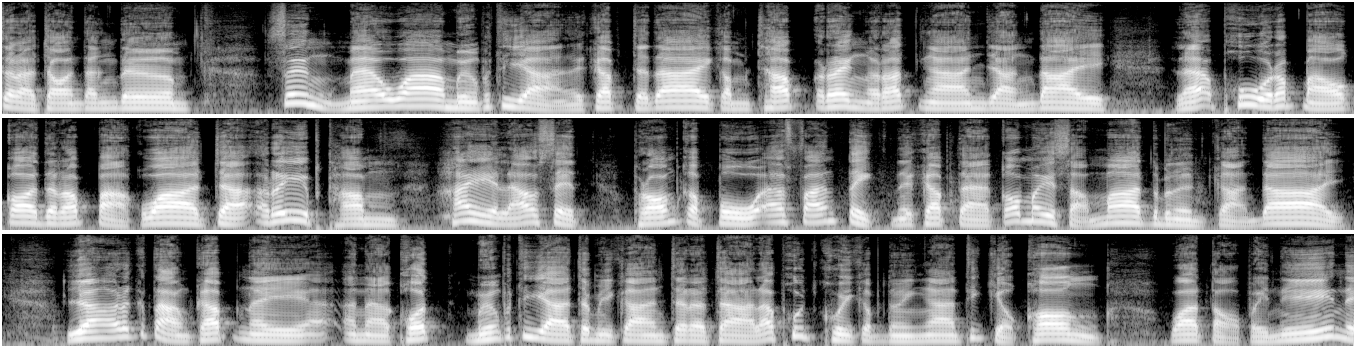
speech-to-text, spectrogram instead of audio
จราจรดังเดิม ซึ่งแม้ว่าเมืองพัทยานะครับจะได้กำชับเร่งรัดงานอย่างใด และผู้รับเหมาก็ได้รับปากว่าจะรีบทำให้แล้วเสร็จพร้อมกับปูแอฟแฟนติกนะครับแต่ก็ไม่สามารถดำเนินการได้ อย่างไรก็ตามครับในอนาคตเมืองพัทยาจะมีการเจรจาและพูดคุยกับหน่วยงานที่เกี่ยวข้อง ว่าต่อไปนี้ใน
